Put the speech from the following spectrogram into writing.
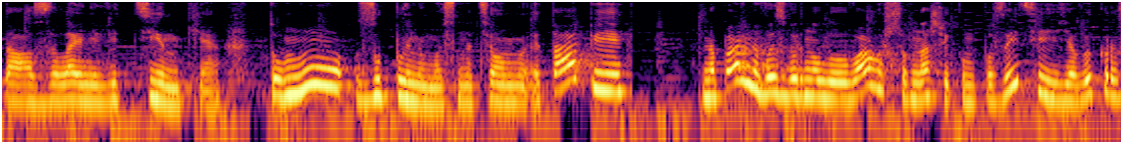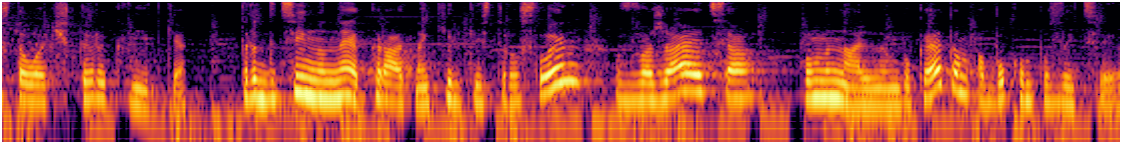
та зелені відтінки. Тому зупинимось на цьому етапі. Напевно, ви звернули увагу, що в нашій композиції я використала чотири квітки. Традиційно некратна кількість рослин вважається поминальним букетом або композицією.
